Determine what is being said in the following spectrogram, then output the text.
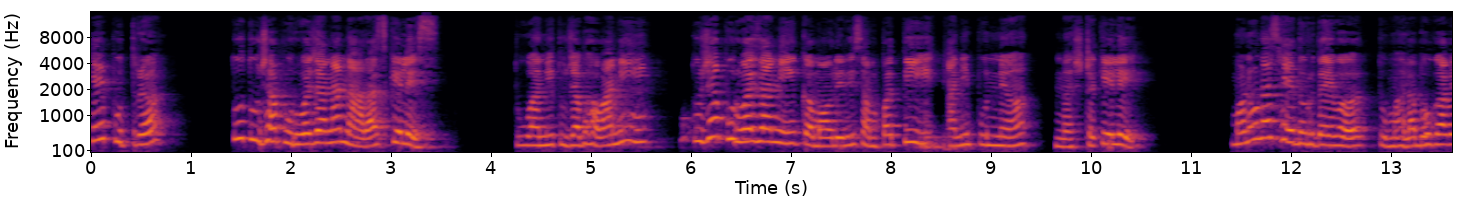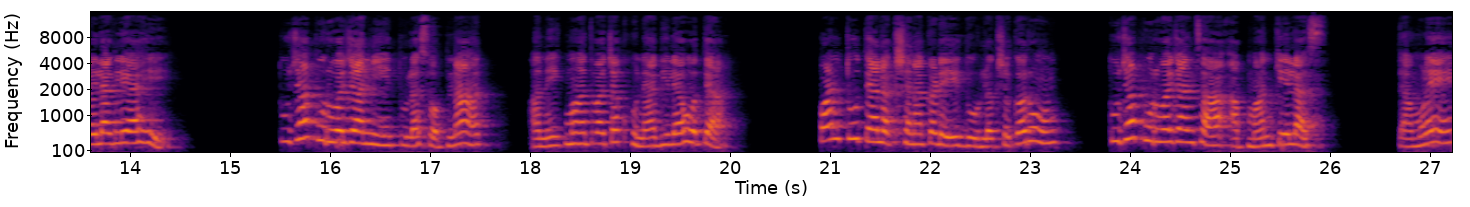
हे पुत्र तू तुझ्या पूर्वजांना नाराज केलेस. तू आणि तुझ्या भावानी तुझ्या पूर्वजांनी कमावलेली संपत्ती आणि पुण्य नष्ट केले. म्हणूनच हे दुर्दैव तुम्हाला भोगावे लागले आहे. तुझ्या पूर्वजांनी तुला स्वप्नात अनेक महत्त्वाच्या खुन्या दिल्या होत्या. पण तू त्या लक्षणाकडे दुर्लक्ष करून तुझ्या पूर्वजांचा अपमान केलास. त्यामुळे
